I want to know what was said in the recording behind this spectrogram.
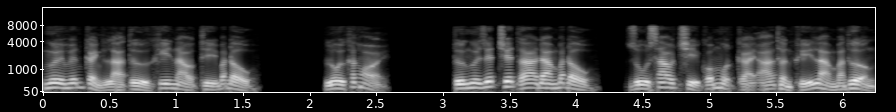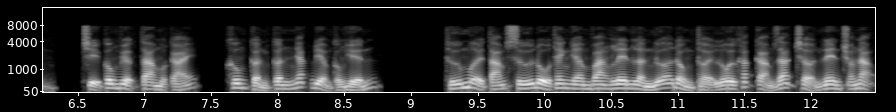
Ngươi viễn cảnh là từ khi nào thì bắt đầu? Lôi khắc hỏi. Từ ngươi giết chết ta đang bắt đầu, dù sao chỉ có một cái á thần khí làm ban thưởng, chỉ công việc ta một cái, không cần cân nhắc điểm công hiến. Thứ mười tám sứ đồ thanh â m vang lên lần nữa đồng thời lôi khắc cảm giác trở nên chóng nặng.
